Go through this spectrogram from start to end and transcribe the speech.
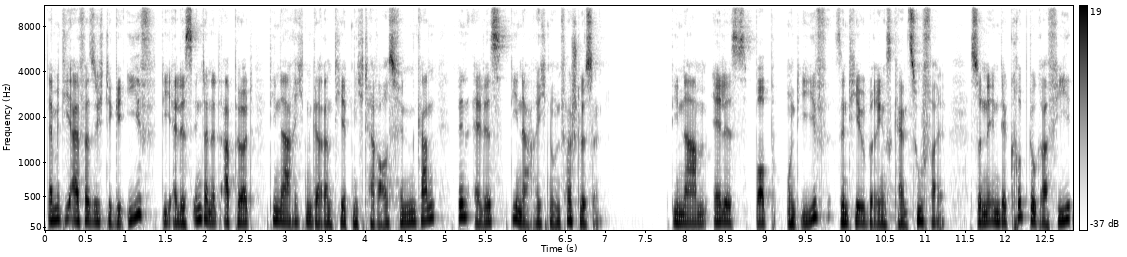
Damit die eifersüchtige Eve, die Alice Internet abhört, die Nachrichten garantiert nicht herausfinden kann, will Alice die Nachricht nun verschlüsseln. Die Namen Alice, Bob und Eve sind hier übrigens kein Zufall, sondern in der Kryptographie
